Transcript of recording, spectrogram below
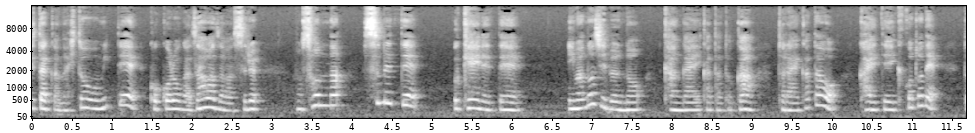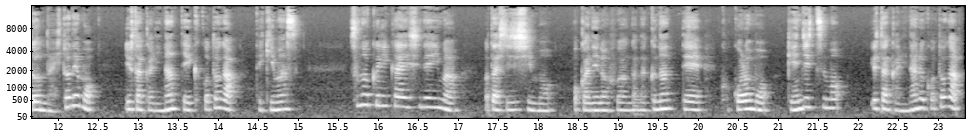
豊かな人を見て心がざわざわする。もうそんな全て受け入れて今の自分の考え方とか捉え方を変えていくことでどんな人でも豊かになっていくことができます。その繰り返しで今私自身もお金の不安がなくなって心も現実も豊かになることが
